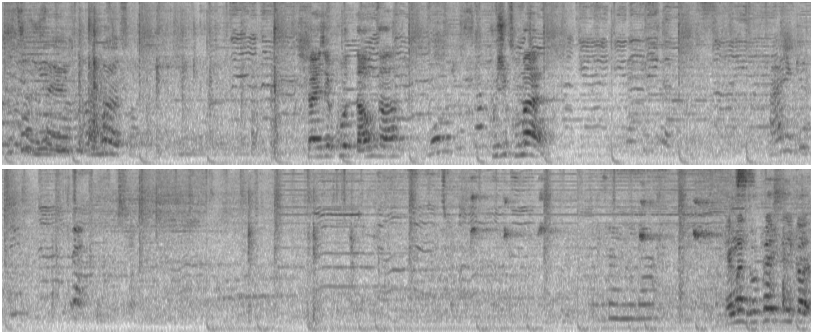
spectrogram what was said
붙여주세요. 안 보여서. 자 이제 곧 나온다 뭐 99만 자연이 켰지? 네. 감사합니다. 100만 돌파했으니까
